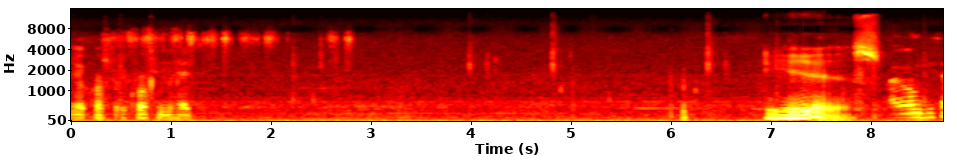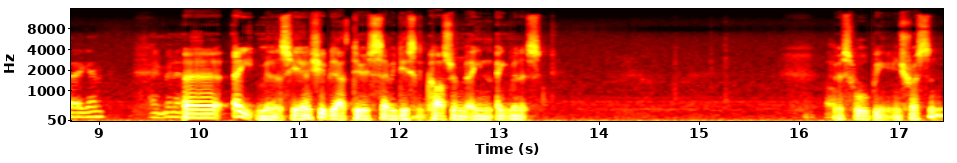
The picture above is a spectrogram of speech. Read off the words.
Yeah, across, across from the head. Yes. How long did you say again? Eight minutes? Uh, eight minutes, yeah. Should be able to do a semi-decent classroom in eight minutes. This will be interesting.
